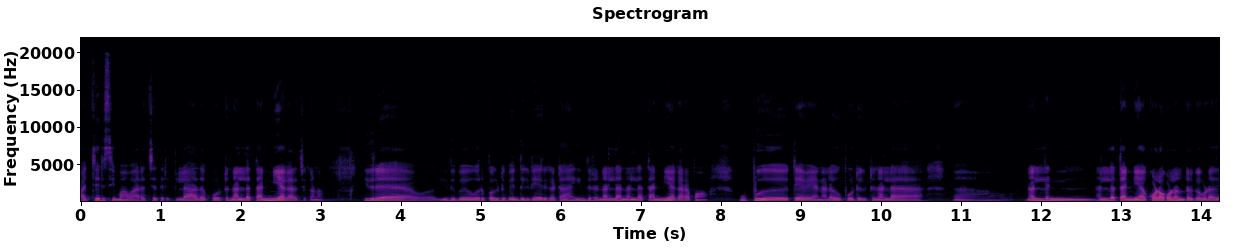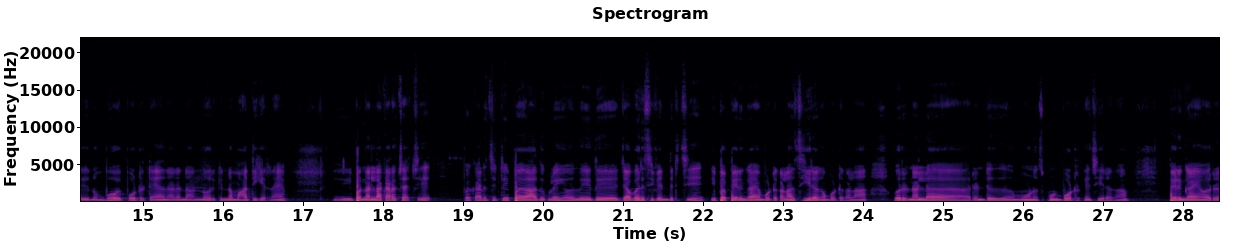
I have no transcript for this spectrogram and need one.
பச்சரிசி மாவு அரைச்சது இருக்குல்ல அதை போட்டு நல்லா தண்ணியாக கரைச்சிக்கணும். இதில் இது ஒரு பகுட்டு வெந்துக்கிட்டே இருக்கட்டும். இதில் நல்லா நல்லா தண்ணியாக கரைப்போம். உப்பு தேவையான அளவு போட்டுக்கிட்டு நல்லா நல்ல நல்ல தண்ணியாக கொல கொலன்னு இருக்கக்கூடாது ரொம்ப போட்டுட்டேன். அதனால் நான் இன்னொரு கிண்ணம் மாற்றிக்கிறேன் இப்போ நல்லா கரைச்சாச்சு. இப்போ கரைச்சிட்டு இப்போ அதுக்குள்ளேயும் வந்து இது ஜவ்வரிசி வெந்துருச்சு. இப்போ பெருங்காயம் போட்டுக்கலாம் சீரகம் போட்டுக்கலாம். ஒரு நல்ல ரெண்டு மூணு ஸ்பூன் போட்டிருக்கேன் சீரகம். பெருங்காயம் ஒரு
